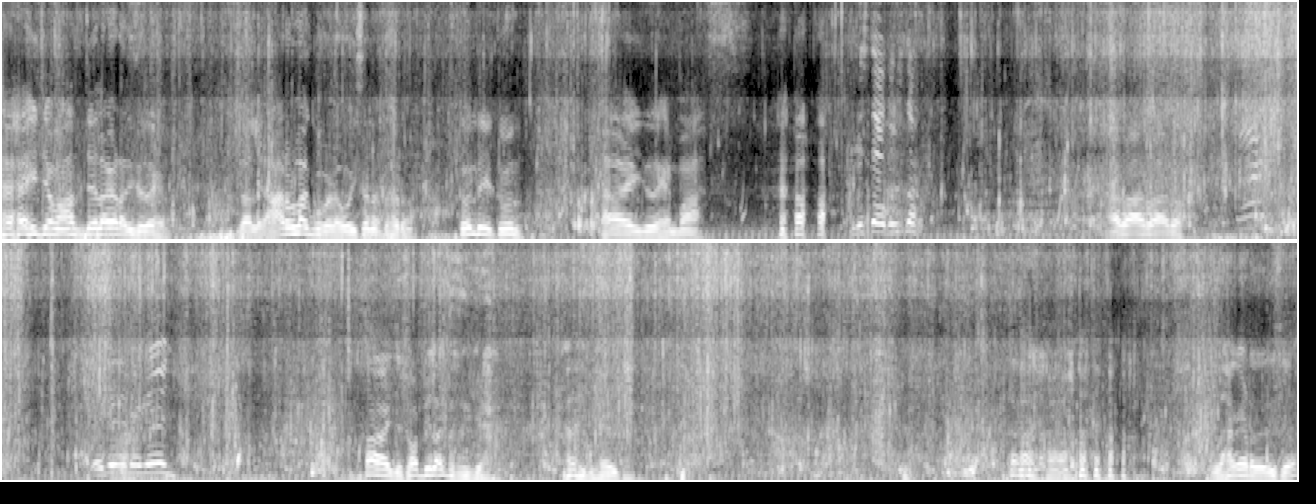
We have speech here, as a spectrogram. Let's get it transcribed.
এই যে মাছ যে লাগাটা দিছে দেখেন। জালে আরও লাগবো বেড়া ওইছে না ধরো তুল দি তুল। হ্যাঁ এই যে দেখেন মাছ। আরও আরও আরও। হ্যাঁ এই যে সব দিয়ে লাগতেছে এই যে এই যে। লাগাটা দিছে আরে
